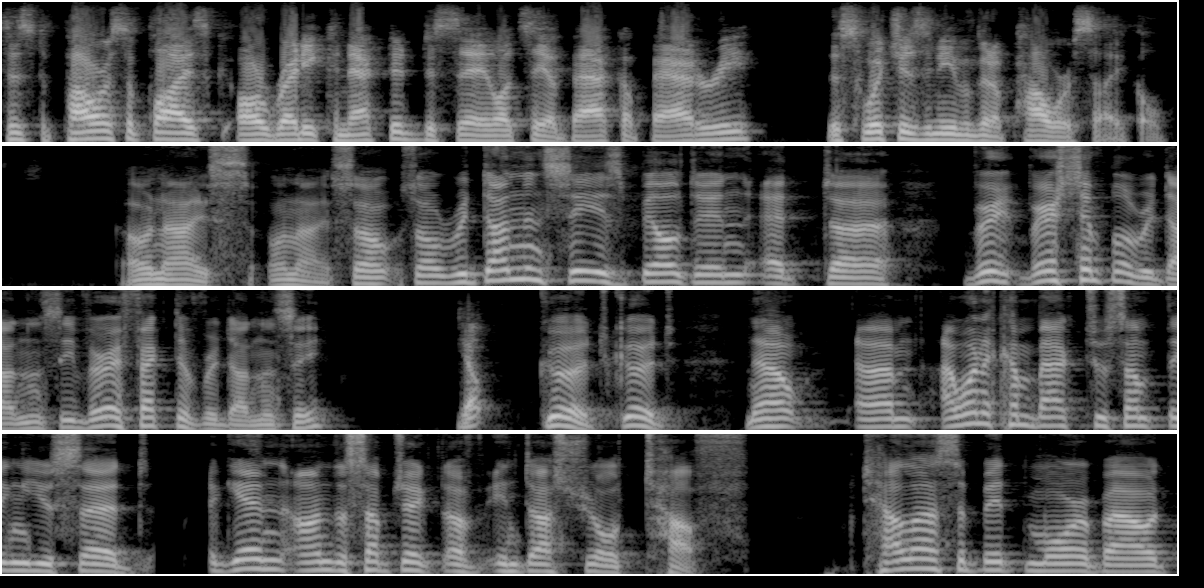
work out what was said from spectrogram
Since the power supply is already connected to say, let's say a backup battery, the switch isn't even going to power cycle. Oh, nice. Oh, nice. So, so redundancy is built in at uh, very, very simple redundancy, very effective redundancy. Good, good. Now, um, I want to come back to something you said again on the subject of industrial tough. Tell us a bit more about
